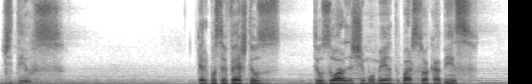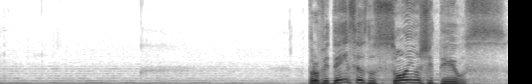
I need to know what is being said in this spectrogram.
de Deus. Quero que você feche teus, teus olhos neste momento, baixe sua cabeça. Providências dos sonhos de Deus.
